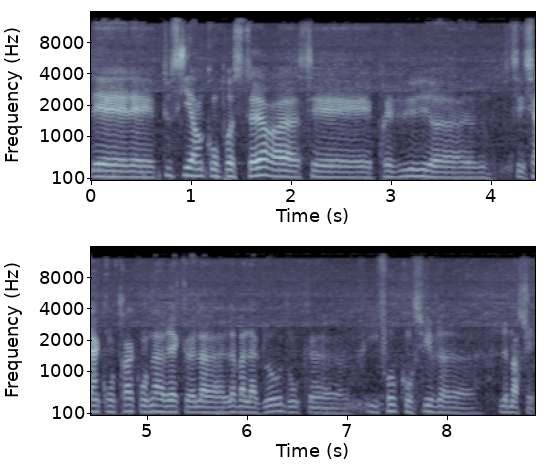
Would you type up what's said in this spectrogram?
les- les- tout ce qui est en composteur, c'est prévu, c'est un contrat qu'on a avec la, Laval Aglo, donc il faut qu'on suive le, le marché.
